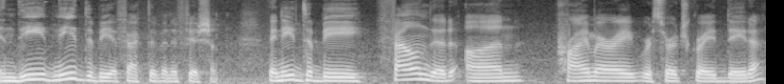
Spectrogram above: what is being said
indeed need to be effective and efficient. They need to be founded on primary research grade data.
